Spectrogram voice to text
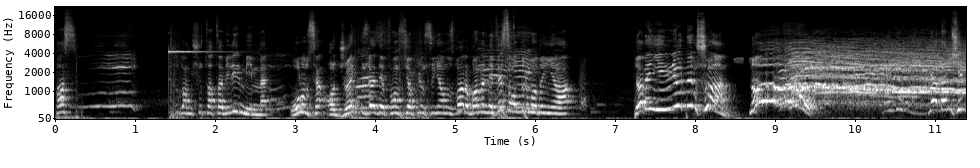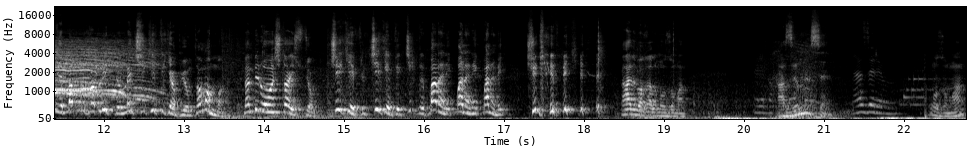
Pas. Şuradan bir şut atabilir miyim ben? Oğlum sen acayip güzel defans yapıyorsun yalnız var ya bana nefes aldırmadın ya. Ya ben yeniliyor muyum şu an? No! Ya ben bir şey diyeceğim ben bunu kabul etmiyorum. Ben çirkeflik yapıyorum tamam mı? Ben bir rövanş daha istiyorum. Çirkeflik, çirkeflik, çirkeflik. Bana ne, bana ne, bana ne. Çirkeflik. Hadi bakalım o zaman. Hadi bakalım. Hazır mısın? Hazırım. O zaman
